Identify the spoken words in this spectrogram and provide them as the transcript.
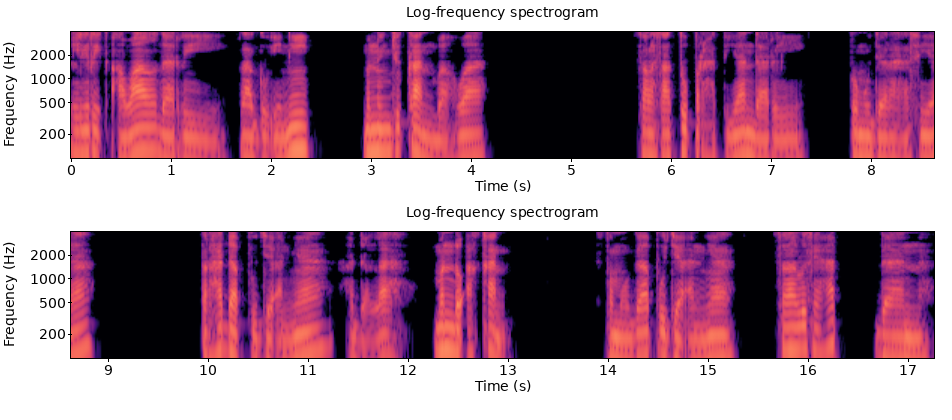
Lirik awal dari lagu ini menunjukkan bahwa salah satu perhatian dari pemuja rahasia terhadap pujaannya adalah mendoakan semoga pujaannya selalu sehat dan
